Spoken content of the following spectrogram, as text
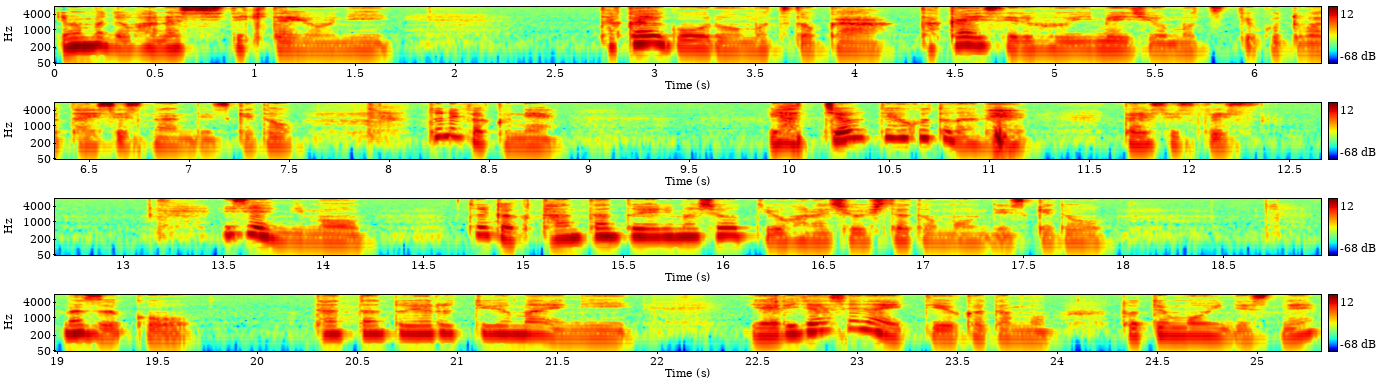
今までお話ししてきたように高いゴールを持つとか高いセルフイメージを持つっていうことは大切なんですけどとにかくねやっちゃうっていうことがね 大切です。以前にもとにかく淡々とやりましょうっていうお話をしたと思うんですけどまずこう淡々とやるっていう前にやり出せないっていう方もとても多いんですね。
